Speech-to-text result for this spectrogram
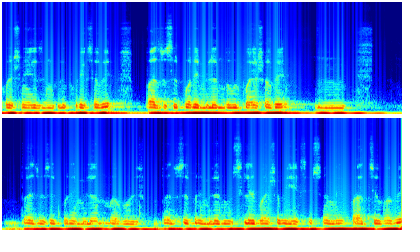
ফোরের সঙ্গে এক্স গুণ করলে ফোর এক্স হবে। পাঁচ বছর পরে মিলনবাবুর বয়স হবে পাঁচ বছর পরে মিলন বাবুর, পাঁচ বছর পরে মিলন বাবুর ছেলের বয়স হবে এক্সের সঙ্গে পাঁচ যোগ হবে,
